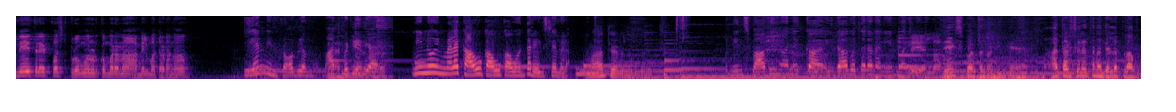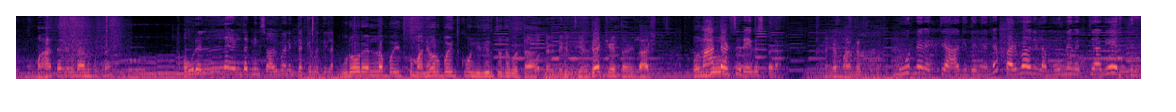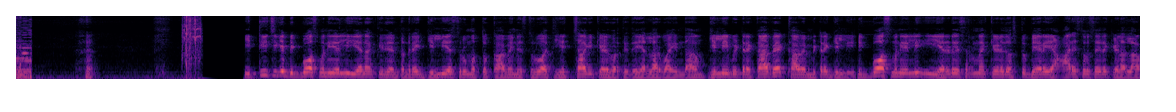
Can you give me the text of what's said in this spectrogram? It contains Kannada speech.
ಸ್ನೇಹಿತರೆ ಫಸ್ಟ್ ಪ್ರೋಮೋ ನೋಡ್ಕೊಂಬರೋಣ ಆಮೇಲೆ ಮಾತಾಡೋಣ. ಏನ್ ನಿನ್ ಪ್ರಾಬ್ಲಮ್ ಮಾತ್ ಬಿಟ್ಟಿದ್ಯಾರು ನೀನು ಇನ್ಮೇಲೆ ಕಾವು ಕಾವು ಕಾವು ಅಂತ ರೇಗಿಸ್ಲೇಬೇಡ. ಮಾತಾಡಲ್ಲ ಬಿಡು ಆಯ್ತು. ನಿನ್ ಸ್ವಾಭಿಮಾನಕ್ಕೆ ಇದಾಗೋ ತರ ನಾನು ಏನ್ ಮಾಡಿ ಅಷ್ಟೇ ಎಲ್ಲ ರೇಗಿಸ್ಬಾರ್ದಲ್ಲ ನಿಂಗೆ ಮಾತಾಡ್ಸಿರತ್ತೆ ಅದೆಲ್ಲ ಪ್ರಾಬ್ಲಮ್ ಮಾತಾಡಿಲ್ಲ ಅಂದ್ಬಿಟ್ರೆ? ಅವರೆಲ್ಲ ಹೇಳ್ದಾಗ ನಿನ್ ಸ್ವಾಭಿಮಾನಕ್ಕೆ ಧಕ್ಕೆ ಬಂದಿಲ್ಲ. ಊರವ್ರೆಲ್ಲ ಬೈದ್ಕು ಮನೆಯವ್ರು ಬೈದ್ಕು ಒಂದ್ ಇದಿರ್ತದೆ ಗೊತ್ತಾ? ಗೊತ್ತಾಗುತ್ತೆ ನಿಮ್ಗೆ. ತಿರ್ಗಾ ಕೇಳ್ತಾನೆ ಲಾಸ್ಟ್ ಒಂದು ಮಾತಾಡ್ಸು ರೇಗಿಸ್ಬೇಡ. ಹಂಗಾರೆ ಮಾತಾಡ್ತಾರೆ ಮೂರನೇ ವ್ಯಕ್ತಿ ಆಗಿದ್ದೀನಿ ಅಂದ್ರೆ ಪರವಾಗಿಲ್ಲ, ಮೂರನೇ ವ್ಯಕ್ತಿಯಾಗೇ ಇರ್ತೀನಿ. ಇತ್ತೀಚೆಗೆ ಬಿಗ್ ಬಾಸ್ ಮನೆಯಲ್ಲಿ ಏನಾಗ್ತಿದೆ ಅಂತಂದ್ರೆ ಗಿಲ್ಲಿ ಹೆಸರು ಮತ್ತು ಕಾವ್ಯನ ಹೆಸರು ಅತಿ ಹೆಚ್ಚಾಗಿ ಕೇಳಿ ಬರ್ತಿದೆ ಎಲ್ಲರ ಬಾಯಿಂದ. ಗಿಲ್ಲಿ ಬಿಟ್ರೆ ಕಾವ್ಯ ಕಾವ್ಯ ಬಿಟ್ರೆ ಗಿಲ್ಲಿ. ಬಿಗ್ ಬಾಸ್ ಮನೆಯಲ್ಲಿ ಈ ಎರಡು ಹೆಸರನ್ನ ಕೇಳಿದಷ್ಟು ಬೇರೆ ಯಾರ ಹೆಸರು ಸಹಿತ ಕೇಳಲ್ಲ.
